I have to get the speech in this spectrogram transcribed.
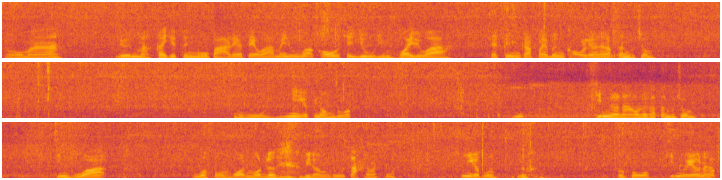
เรามาเดินมาใกล้จะถึงหมูป่าแล้ว แต่ว่าไม่รู้ว่าเขาจะอยู่ริมห้วยหรือว่าจะขึ้นกลับไปบนเขาแล้วนะครับท่านผู้ชม โอ้โหนี่ครับพี่น้องดูครับกินนาวๆเลยครับท่านผู้ชม กินหัว หัวของบอลหมดเลยพี่น้องดูตักนะครับผมนี่ครับผมดูโอ้โหกินเวลนะครับ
